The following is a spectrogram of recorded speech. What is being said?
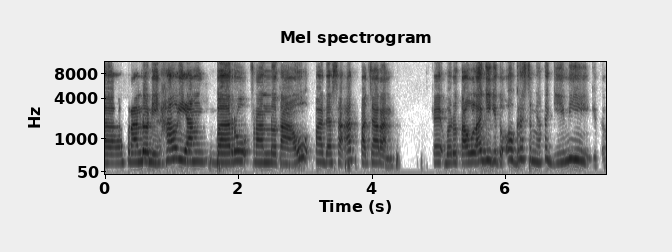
eh, Frando nih hal yang baru Frando tahu pada saat pacaran? Kayak baru tahu lagi gitu, oh Grace ternyata gini gitu.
